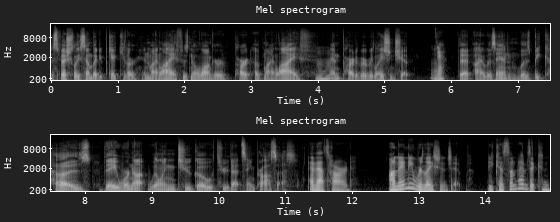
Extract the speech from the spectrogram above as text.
especially somebody particular in my life, is no longer part of my life and part of a relationship Yeah, that I was in was because they were not willing to go through that same process. and that's hard on any relationship because sometimes it can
